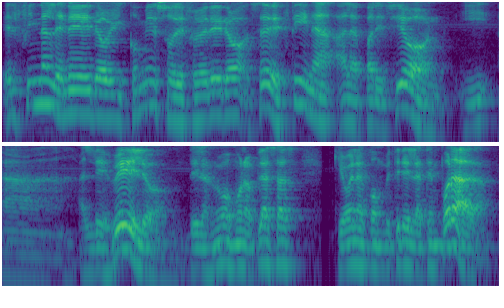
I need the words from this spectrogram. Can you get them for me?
el final de enero y comienzo de febrero se destina a la aparición y al desvelo de los nuevos monoplazas que van a competir en la temporada.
